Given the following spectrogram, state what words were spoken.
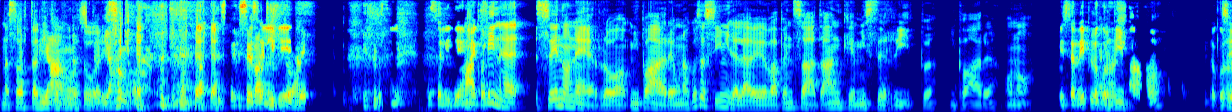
Una sorta speriamo, di procuratori. Speriamo. se, se va tutto bene. Questa è l'idea. Ma alla fine, se non erro, mi pare una cosa simile l'aveva pensata anche Mr. Rip, mi pare, o no? Mr. Rip lo eh, conosciamo? Lo sì,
